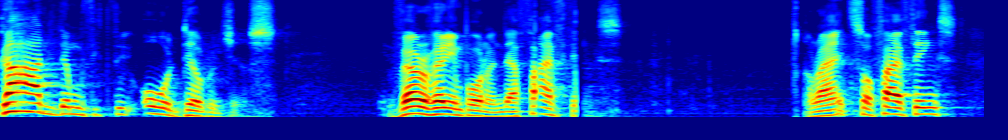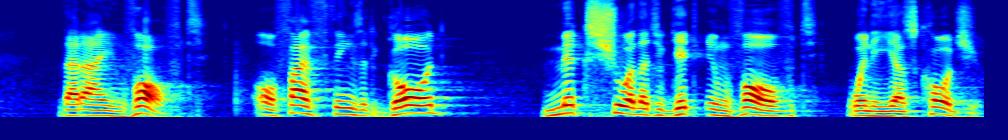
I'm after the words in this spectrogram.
guard them with all diligence. Very, very important. There are five things. All right? So, five things that are involved, or five things that God makes sure that you get involved when He has called you.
